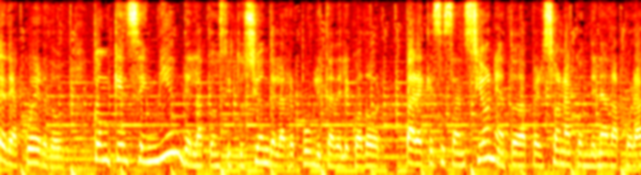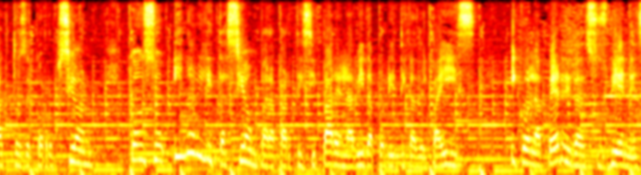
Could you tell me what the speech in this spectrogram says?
¿Está usted de acuerdo con que se enmiende la Constitución de la República del Ecuador para que se sancione a toda persona condenada por actos de corrupción con su inhabilitación para participar en la vida política del país y con la pérdida de sus bienes,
